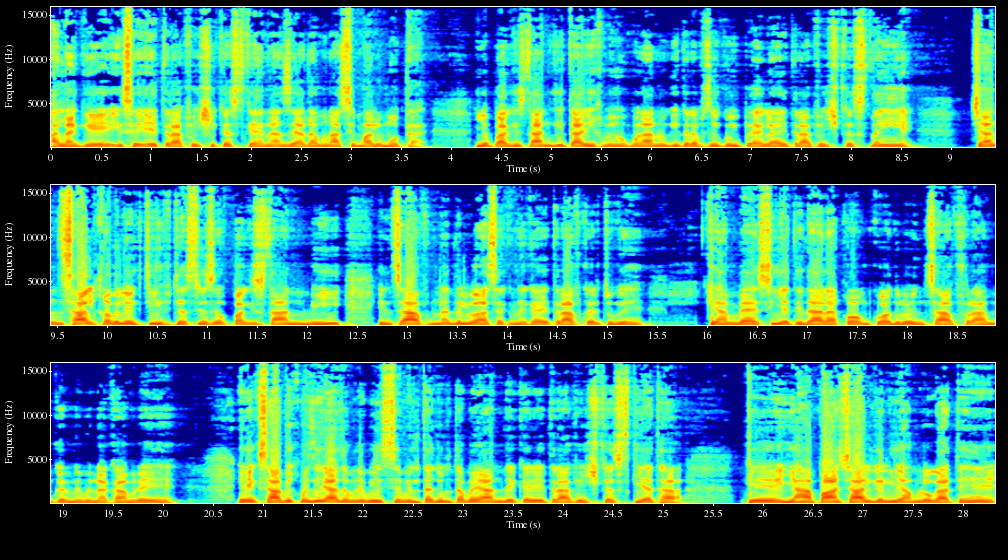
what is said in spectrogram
حالانکہ اسے اعتراف شکست کہنا زیادہ مناسب معلوم ہوتا ہے۔ یہ پاکستان کی تاریخ میں حکمرانوں کی طرف سے کوئی پہلا اعتراف شکست نہیں ہے۔ چند سال قبل ایک چیف جسٹس آف پاکستان بھی انصاف نہ دلوا سکنے کا اعتراف کر چکے ہیں کہ ہم بحثیت ادارہ قوم کو عدل و انصاف فراہم کرنے میں ناکام رہے ہیں۔ ایک سابق وزیر اعظم نے بھی اس سے ملتا جلتا بیان دے کر اعترافی شکست کیا تھا کہ یہاں پانچ سال کے لیے ہم لوگ آتے ہیں،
